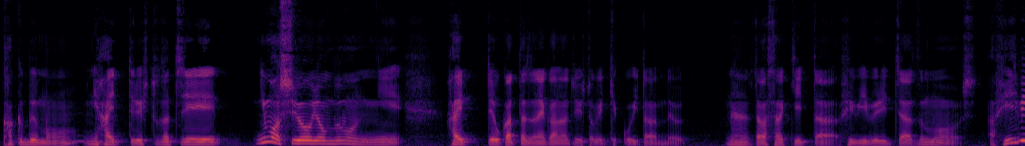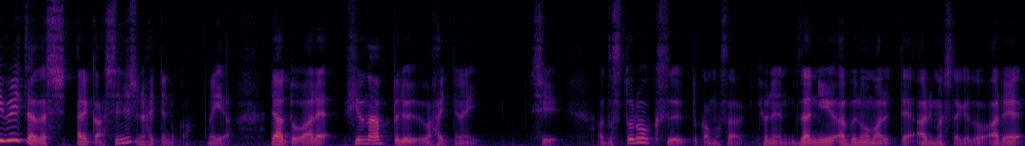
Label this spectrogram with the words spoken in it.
各部門に入ってる人たちにも主要4部門に入ってよかったんじゃないかなという人が結構いたんだよ。ね、だからさっき言ったフィビー・ブリッチャーズも、あ、フィビー・ブリッチャーズはあれか、新人賞に入ってんのか。まあいいや。で、あとあれ、フィオナ・アップルは入ってないし、あとストロークスとかもさ、去年、ザ・ニュー・アブノーマルってありましたけど、あれ、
